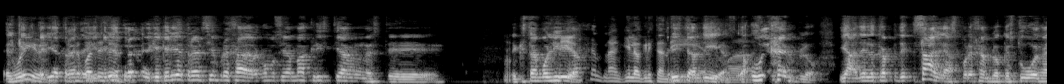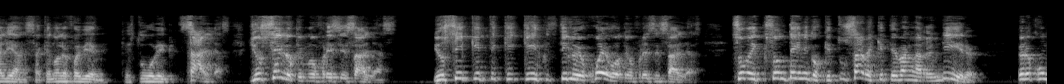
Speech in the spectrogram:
El que, quería traer, el, que quería traer, siempre Jader, ¿cómo se llama? Cristian, este. El que está en Bolivia. Tranquilo, Cristian Díaz. Cristian Díaz. un ejemplo. Ya, de, lo que, Salas, por ejemplo, que estuvo en Alianza, que no le fue bien, que estuvo bien. Salas. Yo sé lo que me ofrece Salas. Yo sé qué, qué, qué estilo de juego te ofrece Salas. Son, son técnicos que tú sabes que te van a rendir. Pero con,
